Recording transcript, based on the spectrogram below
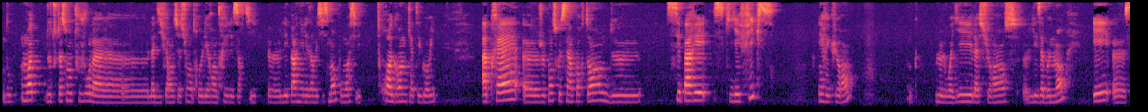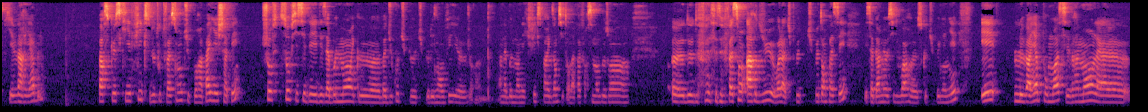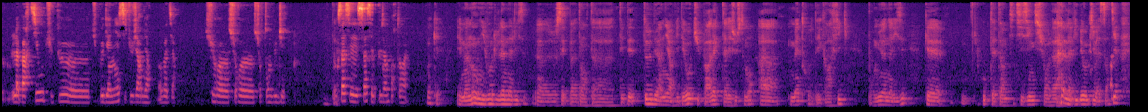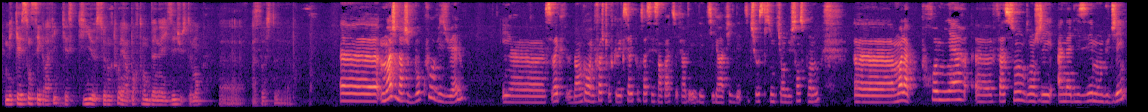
donc moi, de toute façon, toujours la, différenciation entre les rentrées, les sorties, euh, l'épargne et les investissements. Pour moi, c'est les trois grandes catégories. Après, euh, je pense que c'est important de séparer ce qui est fixe et récurrent, le loyer, l'assurance, les abonnements, et ce qui est variable parce que ce qui est fixe, de toute façon, tu pourras pas y échapper. Sauf, si c'est des, abonnements et que euh, bah, du coup tu peux, tu peux les enlever, euh, genre un, abonnement Netflix par exemple, si tu n'en as pas forcément besoin euh, de, de, façon ardue, voilà, tu peux tu peux t'en passer et ça permet aussi de voir ce que tu peux gagner. Et le variable pour moi, c'est vraiment la, la, partie où tu peux, tu peux gagner si tu gères bien, on va dire, sur, sur, sur ton budget. Donc ça, c'est ça c'est le plus important. Ok. Et maintenant, au niveau de l'analyse, euh, je sais que dans ta, tes deux dernières vidéos, tu parlais que tu allais justement à mettre des graphiques pour mieux analyser. du coup, peut-être un petit teasing sur la, vidéo qui va sortir. Mais quels sont ces graphiques? Qu'est-ce qui, euh, selon toi, est important d'analyser justement euh, à poste Moi, je marche beaucoup au visuel. Et euh, c'est vrai que, bah, encore une fois, je trouve que Excel, pour ça, c'est sympa de se faire des, petits graphiques, des petites choses qui, ont du sens pour nous. Euh, moi, la première euh, façon dont j'ai analysé mon budget,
